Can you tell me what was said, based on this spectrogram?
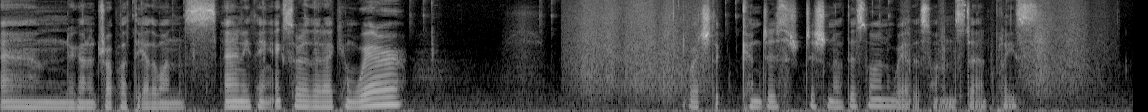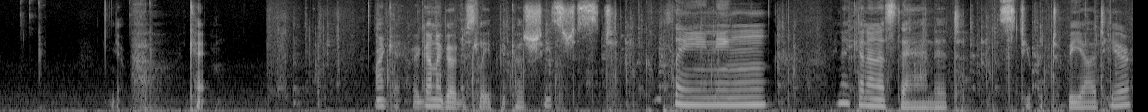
and we're gonna drop off the other ones. Anything extra that I can wear? Watch the condition of this one. Wear this one instead, please. Yep. Okay. Okay, we're gonna go to sleep because she's just complaining. And I can understand it. It's stupid to be out here.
